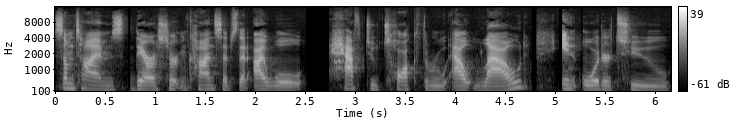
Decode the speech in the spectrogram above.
sometimes there are certain concepts that I will have to talk through out loud in order to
